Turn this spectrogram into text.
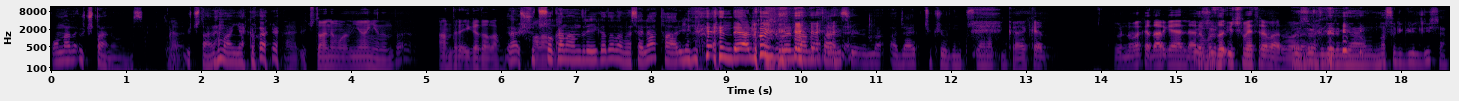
onlardan 3 tane olması. 3 Evet. tane manyak var. Evet. Üç tane manyağın yanında Andre Iguodala. Ya şut falan sokan da. Andre Iguodala mesela tarihin en değerli oyuncularından bir tanesi. Acayip tükürdüm kusura bakma. Kanka burnuma kadar geldi. Özür Aramızda dil- 3 metre var bu arada. Özür dilerim ya. Nasıl bir güldüysem.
